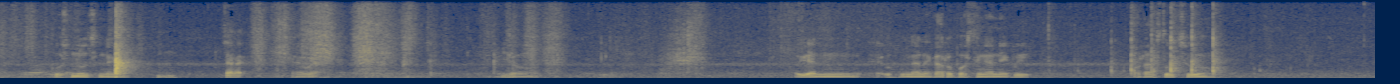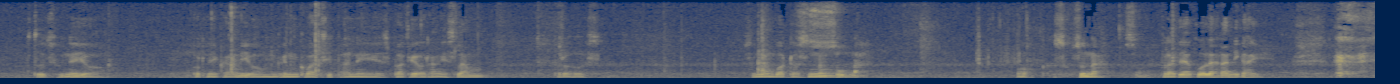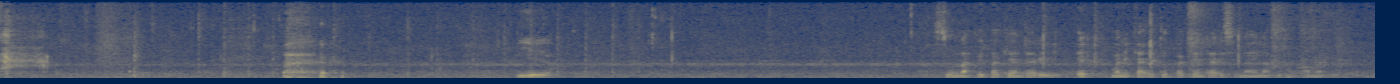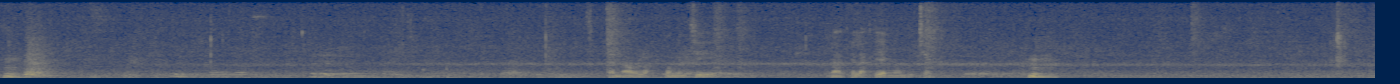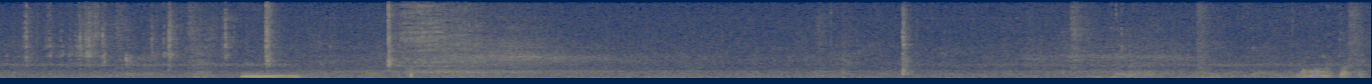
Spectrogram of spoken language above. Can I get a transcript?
Kusnul jenenge. Cewek. Cewek. Yo. Yen hubungannya karo postingannya kuwi ora setuju setujune yo pernikahan yo mungkin kewajibannya sebagai orang Islam terus seneng pada seneng. Sunnah. Oh, sunnah. Sunnah. Berarti aku oleh nikahi? Iya ya. Sunnah itu bagian dari eh menikah itu bagian dari sunnah Nabi Muhammad. Hmm. Dan Allah membenci laki-laki yang membujang Hmm. ngomong itu apa?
